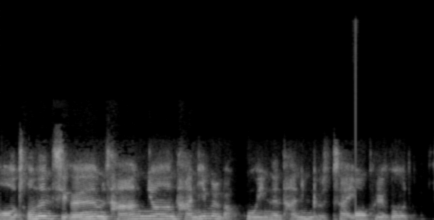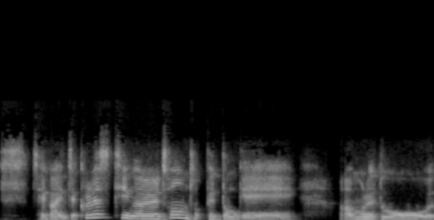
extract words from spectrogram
어, 저는 지금 4학년 담임을 맡고 있는 담임교사예요. 어, 그리고 제가 이제 클래스팅을 처음 접했던 게 아무래도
